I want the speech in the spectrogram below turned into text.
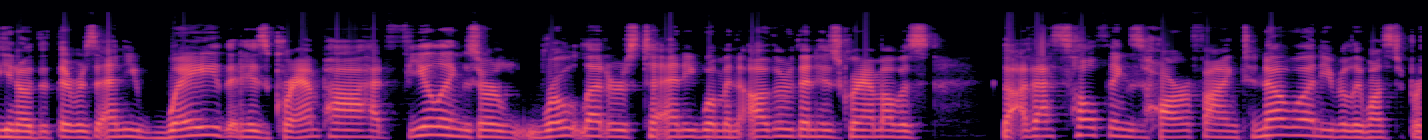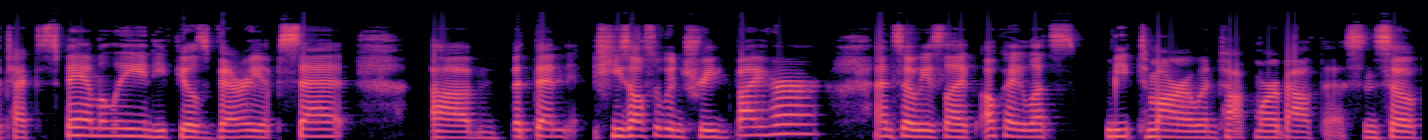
you know that there was any way that his grandpa had feelings or wrote letters to any woman other than his grandma was that whole thing's horrifying to Noah and he really wants to protect his family and he feels very upset um, but then he's also intrigued by her. And so he's like, okay, let's meet tomorrow and talk more about this. And so,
